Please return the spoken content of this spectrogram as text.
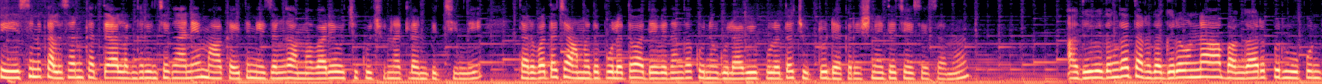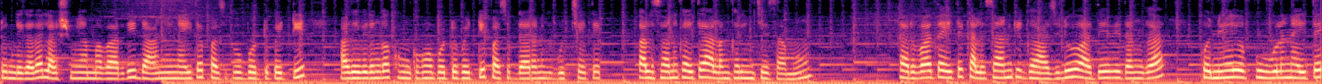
ఫేస్ని కలసానికి అయితే అలంకరించగానే మాకైతే నిజంగా అమ్మవారే వచ్చి కూర్చున్నట్లు అనిపించింది. తర్వాత చామద పూలతో అదేవిధంగా కొన్ని గులాబీ పూలతో చుట్టూ డెకరేషన్ అయితే చేసేసాము. అదేవిధంగా తన దగ్గర ఉన్న బంగారపు రూపు ఉంటుంది కదా లక్ష్మీ అమ్మవారిది దానిని అయితే పసుపు బొట్టు పెట్టి అదేవిధంగా కుంకుమ బొట్టు పెట్టి పసుపు దారానికి గుచ్చి అయితే కలసానికి అయితే అలంకరించేసాము. తర్వాత అయితే కలసానికి గాజులు అదేవిధంగా కొన్ని పువ్వులను అయితే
